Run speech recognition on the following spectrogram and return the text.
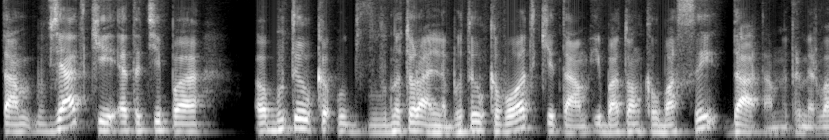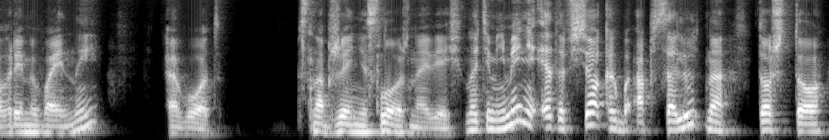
там, взятки, это типа э, бутылка, натурально, бутылка водки там и батон колбасы, да, там, например, во время войны, э, вот, снабжение сложная вещь, но, тем не менее, это все как бы абсолютно то, что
